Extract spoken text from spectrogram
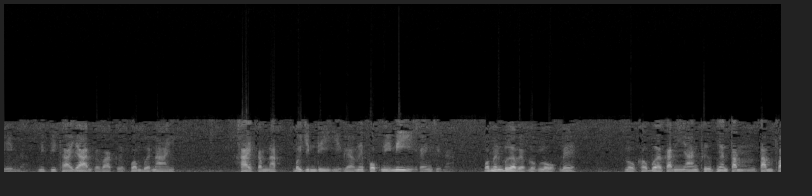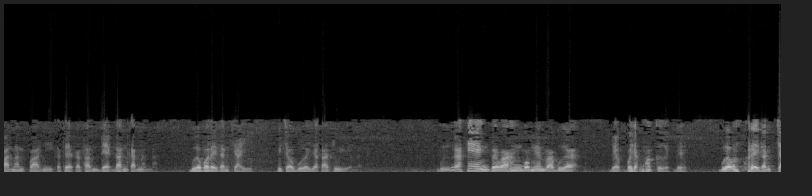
เองนะมีปีท่าย่านไปว่าเกิดความเบื่อหน่าย ค่ายกำนัดบ่ยินดีอีกแล้วในภพนี้มีอะไรอย่างสินะว่ามันเบื่อแบบโลกโลกเด้โลกเขาเบื่อกันยางถือเพื่อนต่ำต่ำฟาดนั่นฟาดนี่กระแทกกระทันแดกดันกันนั่นนะเบื่อบ่ได้ดังใจพี่เจ้าเบื่อยาคาจุยอะไรเบื่อแห้งแปลว่าหังบ่แมนว่าเบื่อแบบบ่อยากมาเกิดเด้เบื่อมันบ่ได้ดังใจ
